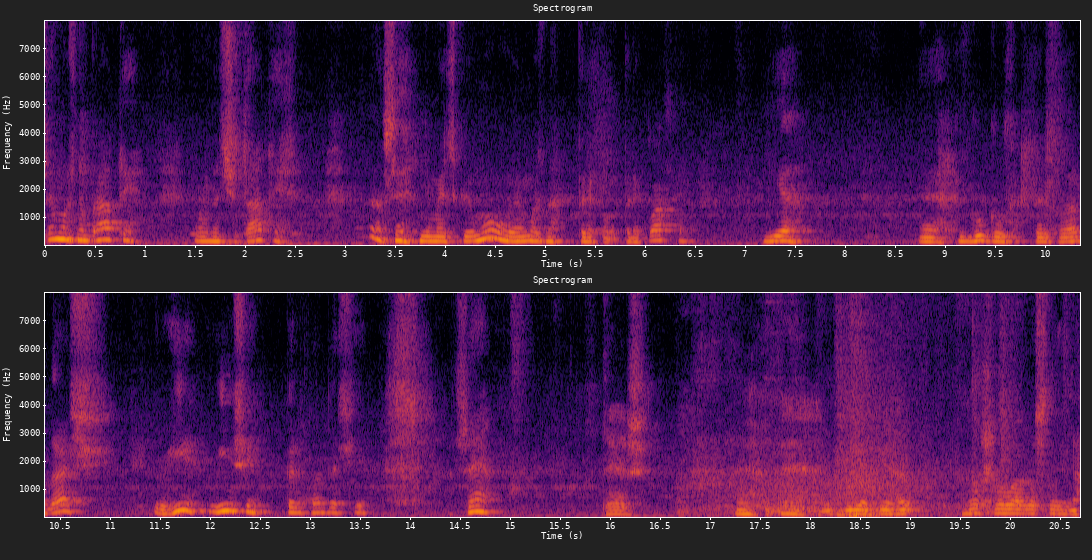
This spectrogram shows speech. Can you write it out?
Це можна брати, можна читати. Все німецькою мовою можна перекласти. Є е, Google перекладач, другі інші перекладачі. Це теж е, е, як грошова рослина.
